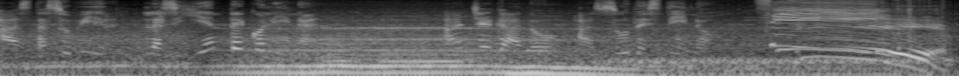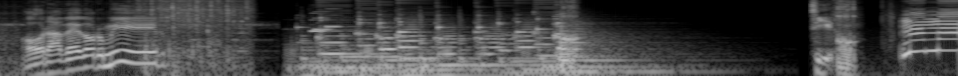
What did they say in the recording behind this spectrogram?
Hasta subir la siguiente colina. Han llegado a su destino. Sí. Hora de dormir. Mamá,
